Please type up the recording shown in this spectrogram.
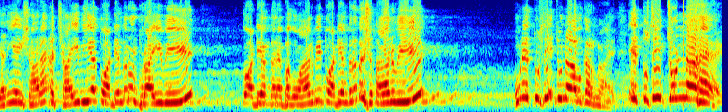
ਯਾਨੀ ਇਹ ਇਸ਼ਾਰਾ ਹੈ, ਅੱਛਾਈ ਵੀ ਹੈ ਤੁਹਾਡੇ ਅੰਦਰ ਔਰ ਬੁਰਾਈ ਵੀ ਤੁਹਾਡੇ ਅੰਦਰ ਹੈ। ਭਗਵਾਨ ਵੀ ਤੁਹਾਡੇ ਅੰਦਰ ਹੈ ਤੇ ਸ਼ੈਤਾਨ ਵੀ। ਹੁਣ ਇਹ ਤੁਸੀਂ ਚੁਣਾਵ ਕਰਨਾ ਹੈ, ਇਹ ਤੁਸੀਂ ਚੁਣਨਾ ਹੈ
